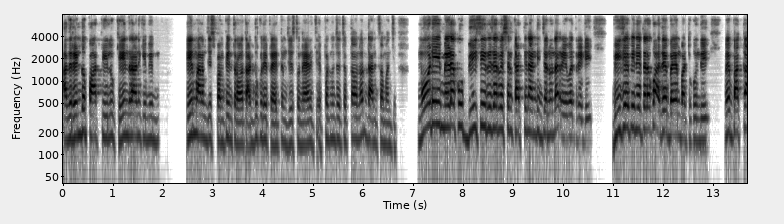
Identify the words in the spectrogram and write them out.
అవి రెండు పార్టీలు కేంద్రానికి మేము తీర్మానం చేసి పంపిన తర్వాత అడ్డుకునే ప్రయత్నం చేస్తున్నాయని ఎప్పటి నుంచో చెప్తా ఉన్నారు. దానికి సంబంధించి మోడీ మేడకు బీసీ రిజర్వేషన్ కత్తిని అంటించనున్న రేవంత్ రెడ్డి బీజేపీ నేతలకు అదే భయం పట్టుకుంది. మేము పక్కా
